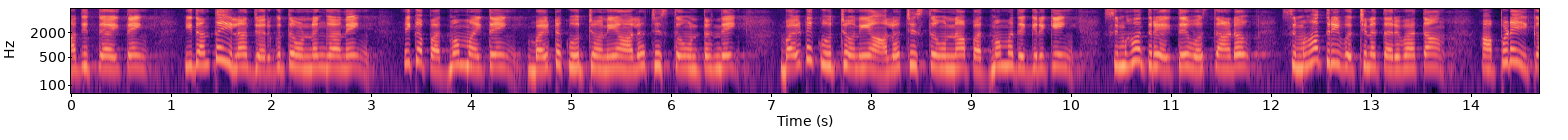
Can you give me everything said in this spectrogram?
ఆదిత్య అయితే. ఇదంతా ఇలా జరుగుతూ ఉండంగానే ఇక పద్మం అయితే బయట కూర్చొని ఆలోచిస్తూ ఉంటుంది. బయట కూర్చొని ఆలోచిస్తూ ఉన్న పద్మమ్మ దగ్గరికి సింహాద్రి అయితే వస్తాడు. సింహాద్రి వచ్చిన తర్వాత అప్పుడే ఇక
